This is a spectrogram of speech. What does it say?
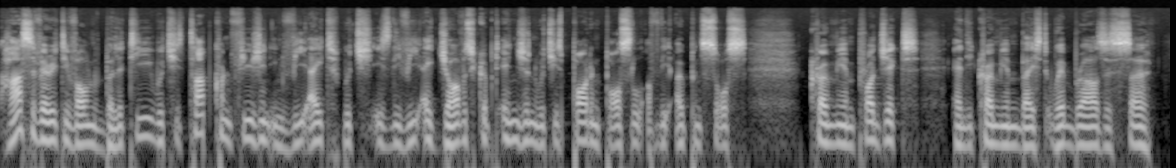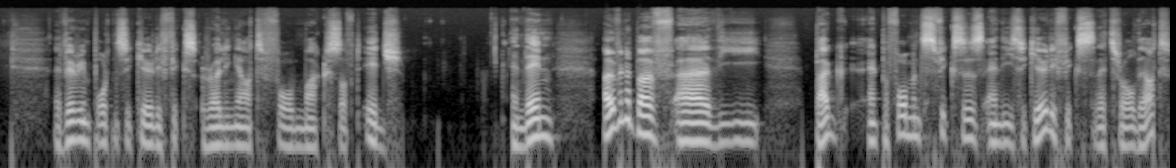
high severity vulnerability, which is type confusion in V8, which is the V8 JavaScript engine, which is part and parcel of the open source Chromium project and the Chromium based web browsers. So, a very important security fix rolling out for Microsoft Edge. And then, over and above uh, the bug and performance fixes and the security fix that's rolled out.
